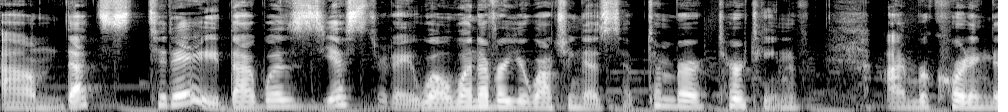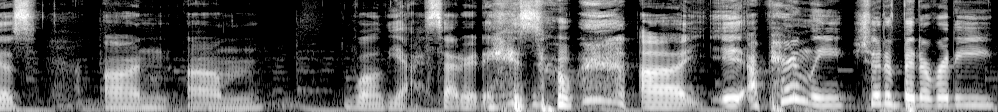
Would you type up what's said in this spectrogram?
um, that's today that was yesterday. Well, whenever you're watching this, September 13th. I'm recording this on, um, well, yeah, Saturday. So uh, it apparently should have been already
